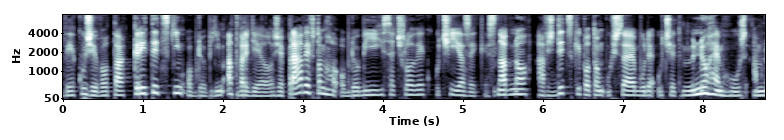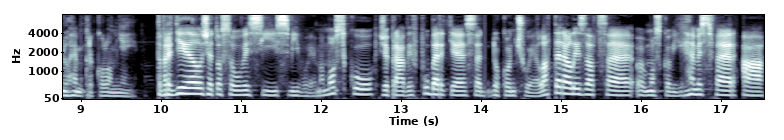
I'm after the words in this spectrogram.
věku života kritickým obdobím a tvrdil, že právě v tomhle období se člověk učí jazyky snadno a vždycky potom už se bude učit mnohem hůř a mnohem krkolomněji. Tvrdil, že to souvisí s vývojem mozku, že právě v pubertě se dokončuje lateralizace eh, mozkových hemisfér a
